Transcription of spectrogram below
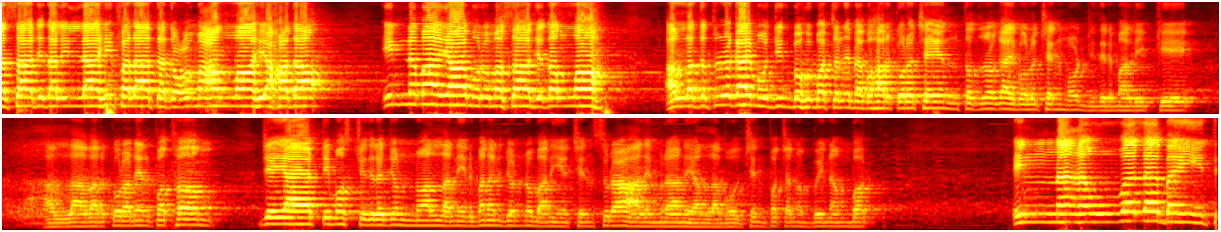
মাসাজিদ লিল্লাহি ফালা তাদউ মা আল্লাহি আহাদা, ইন্নামা ইয়ামুরু মাসাজিদ আল্লাহ আল্লাহ যত জায়গায় মসজিদ বহু বচনে ব্যবহার করেছেন, তত জায়গায় বলেছেন মসজিদের মালিককে আল্লাহ আবার কোরআনের প্রথম যে আয়াতটি মসজিদের জন্য আল্লাহ নির্মাণের জন্য বানিয়েছেন সূরা আল ইমরানে আল্লাহ বলছেন 95 নম্বর إن أول بيت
